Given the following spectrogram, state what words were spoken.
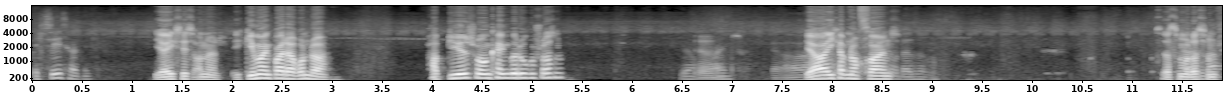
Ich sehe es halt nicht. Ja, ich sehe es auch nicht. Ich gehe mal weiter runter. Habt ihr schon ein Känguru geschossen? Ja, Ja. eins. Ja, ich hab noch keins. So. Das erste Mal, Ja, das von lass-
